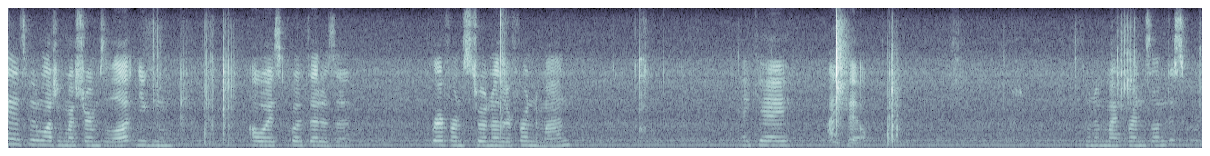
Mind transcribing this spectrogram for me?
that's been watching my streams a lot, you can always quote that as a reference to another friend of mine. aka, I fail. One of my friends on Discord.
